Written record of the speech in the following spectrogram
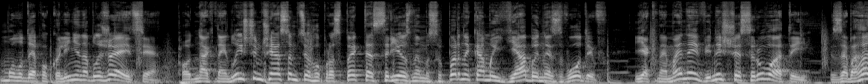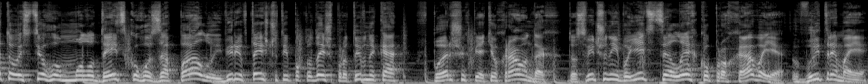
Молоде покоління наближається. Однак найближчим часом цього проспекта з серйозними суперниками я би не зводив. Як на мене, він іще сируватий. Забагато ось цього молодецького запалу і віри в те, що ти покладеш противника в перших п'ятьох раундах. Досвідчений боєць це легко прохаває, витримає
